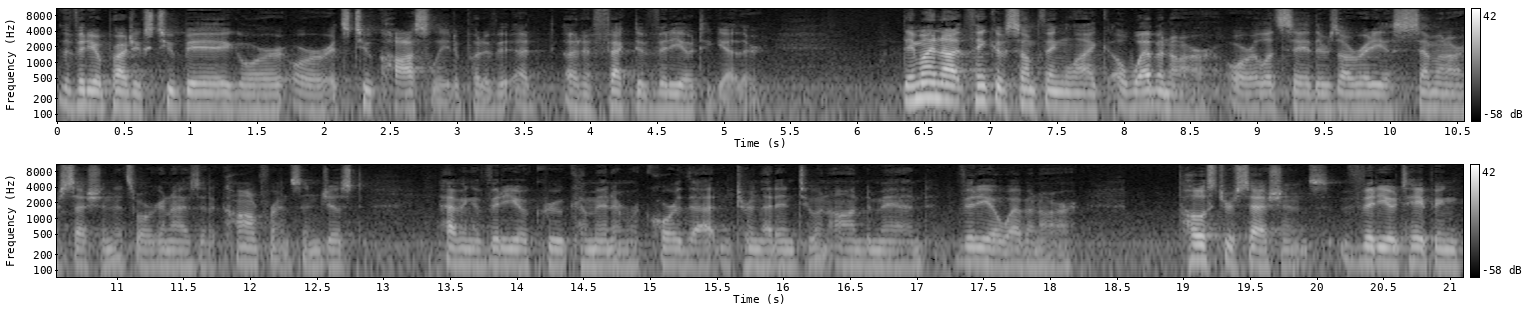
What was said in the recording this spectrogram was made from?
the video project's too big or, or it's too costly to put a, a, an effective video together. They might not think of something like a webinar, or let's say there's already a seminar session that's organized at a conference, and just having a video crew come in and record that and turn that into an on demand video webinar. Poster sessions, videotaping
